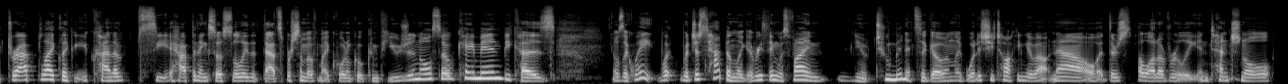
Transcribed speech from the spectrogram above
drop like like you kind of see it happening so slowly that that's where some of my quote unquote confusion also came in because I was like, wait, what what just happened? Like everything was fine, you know, two minutes ago, and like what is she talking about now? There's a lot of really intentional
